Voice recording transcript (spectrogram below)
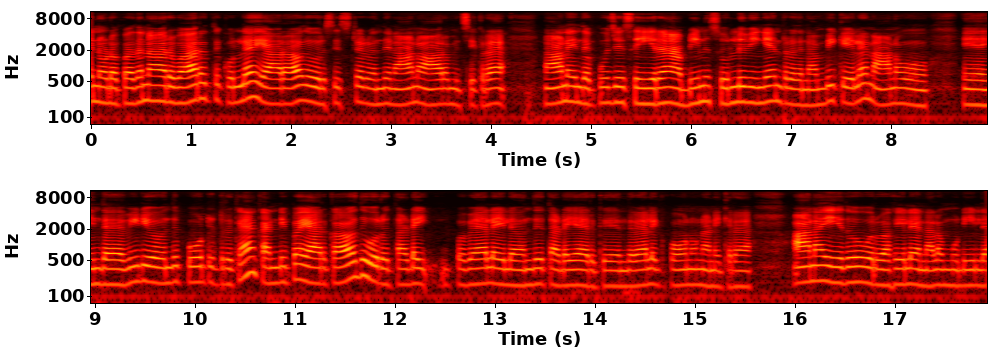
என்னோடய பதினாறு வாரத்துக்குள்ளே யாராவது ஒரு சிஸ்டர் வந்து நானும் ஆரம்பிச்சுக்கிறேன். நானும் இந்த பூஜை செய்கிறேன் அப்படின்னு சொல்லுவீங்கன்ற நம்பிக்கையில் நானும் இந்த வீடியோ வந்து போட்டுட்ருக்கேன். கண்டிப்பாக யாருக்காவது ஒரு தடை. இப்போ வேலையில் வந்து தடையாக இருக்குது இந்த வேலைக்கு போகணுன்னு நினைக்கிறேன். ஆனால் ஏதோ ஒரு வகையில் என்னால் முடியல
